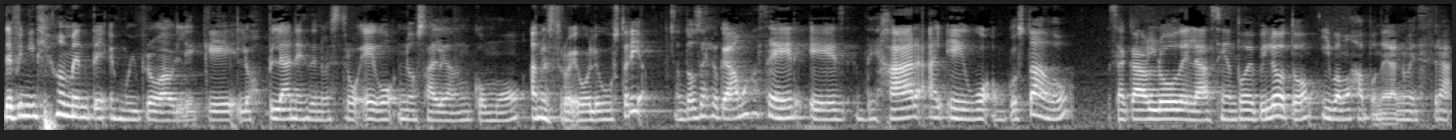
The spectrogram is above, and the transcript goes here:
definitivamente es muy probable que los planes de nuestro ego no salgan como a nuestro ego le gustaría. Entonces lo que vamos a hacer es dejar al ego a un costado sacarlo del asiento de piloto y vamos a poner a nuestra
